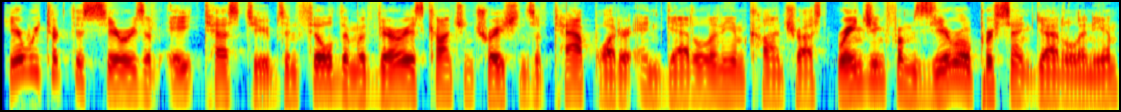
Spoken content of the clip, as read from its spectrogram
Here we took this series of eight test tubes and filled them with various concentrations of tap water and gadolinium contrast ranging from 0% gadolinium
